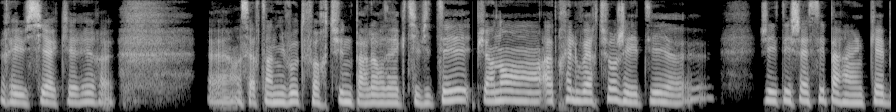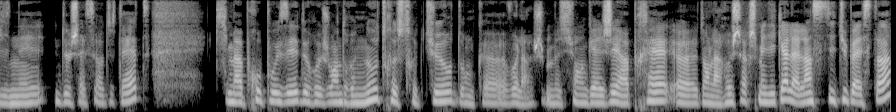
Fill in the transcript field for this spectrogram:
réussi à acquérir. Euh, un certain niveau de fortune par leurs activités. Puis un an après l'ouverture, j'ai été j'ai été chassée par un cabinet de chasseurs de tête qui m'a proposé de rejoindre une autre structure. Donc euh, voilà, je me suis engagée après euh, dans la recherche médicale à l'Institut Pasteur.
